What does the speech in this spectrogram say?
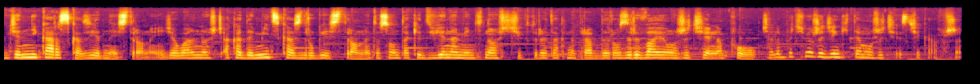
dziennikarska z jednej strony i działalność akademicka z drugiej strony to są takie dwie namiętności, które tak naprawdę rozrywają życie na pół. Ale być może dzięki temu życie jest ciekawsze.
